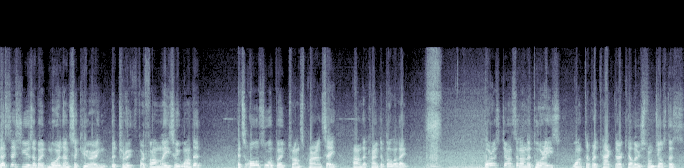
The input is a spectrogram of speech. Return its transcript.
This issue is about more than securing the truth for families who want it. It's also about transparency and accountability. Boris Johnson and the Tories want to protect their killers from justice.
